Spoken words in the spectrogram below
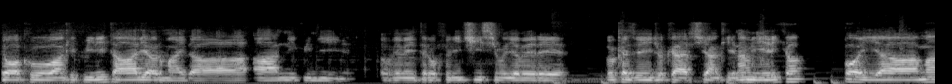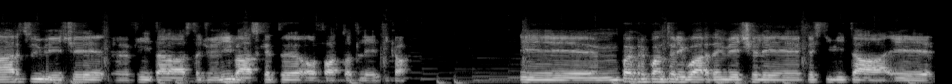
Gioco anche qui in Italia ormai da anni, quindi ovviamente ero felicissimo di avere l'occasione di giocarci anche in America. Poi a marzo invece, eh, finita la stagione di basket, ho fatto atletica. E mm, poi per quanto riguarda invece le festività e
